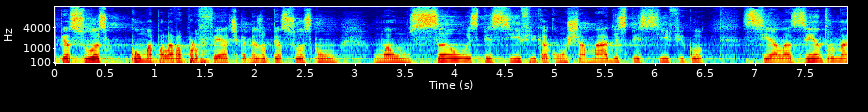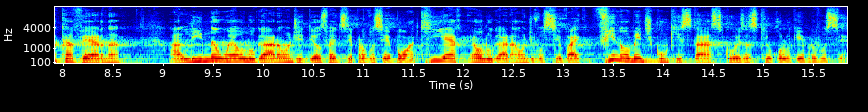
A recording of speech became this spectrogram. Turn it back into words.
pessoas com uma palavra profética, mesmo pessoas com uma unção específica, com um chamado específico, se elas entram na caverna, ali não é o lugar onde Deus vai dizer para você: bom, aqui é, é o lugar onde você vai finalmente conquistar as coisas que eu coloquei para você.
